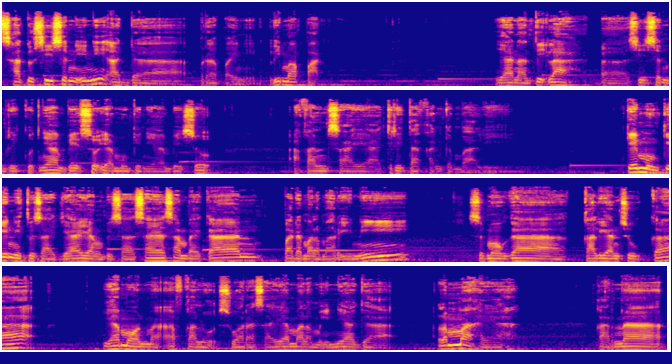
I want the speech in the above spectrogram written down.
satu season ini ada berapa ini? Lima part. Ya nantilah uh, season berikutnya besok ya mungkin ya besok akan saya ceritakan kembali. Oke, mungkin itu saja yang bisa saya sampaikan pada malam hari ini. Semoga kalian suka. Ya, mohon maaf kalau suara saya malam ini agak lemah ya, karena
